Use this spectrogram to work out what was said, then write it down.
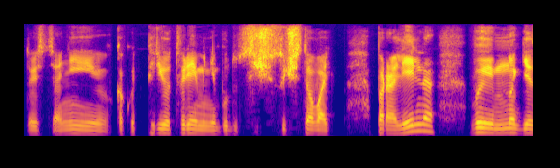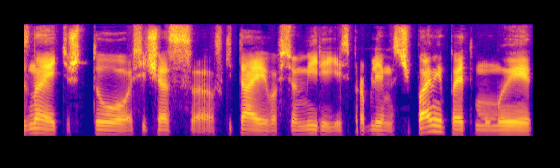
то есть они в какой-то период времени будут существовать параллельно. Вы многие знаете, что сейчас э, в Китае во всем мире есть проблемы с чипами, поэтому мы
